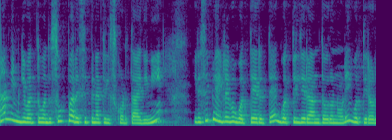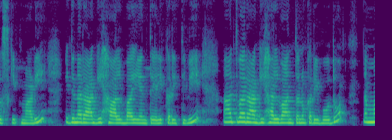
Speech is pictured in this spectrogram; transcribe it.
ನಾನು ನಿಮ್ಗೆ ಇವತ್ತು ಒಂದು ಸೂಪರ್ ರೆಸಿಪಿನ ತಿಳಿಸ್ಕೊಡ್ತಾ ಇದ್ದೀನಿ. ಈ ರೆಸಿಪಿ ಎಲ್ರಿಗೂ ಗೊತ್ತೇ ಇರುತ್ತೆ. ಗೊತ್ತಿಲ್ಲದಿರೋ ಅಂಥವ್ರು ನೋಡಿ ಗೊತ್ತಿರೋರು ಸ್ಕಿಪ್ ಮಾಡಿ. ಇದನ್ನು ರಾಗಿ, ಹಾಲ್ಬಾಯಿ ಅಂತೇಳಿ ಕರಿತೀವಿ. ಅಥವಾ ರಾಗಿ, ಹಲ್ವಾ ಅಂತಲೂ ಕರಿಬೋದು. ನಮ್ಮ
